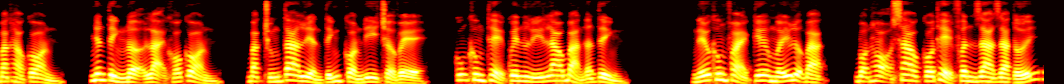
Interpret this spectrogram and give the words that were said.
Bạc hảo còn, nhân tình nợ lại khó còn, bạc chúng ta liền tính còn đi trở về, cũng không thể quên lý lao bản ân tình. Nếu không phải kia mấy lượng bạc, bọn họ sao có thể phân ra ra tới,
